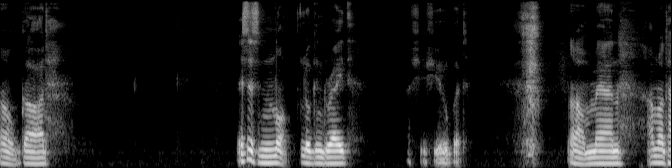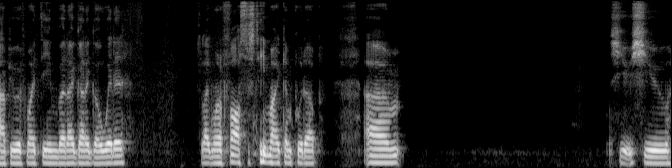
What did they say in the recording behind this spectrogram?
Oh god. This is not looking great. I As you, but oh man, I'm not happy with my team, but I gotta go with it. It's like my fastest team I can put up. Um, shoo shoo.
